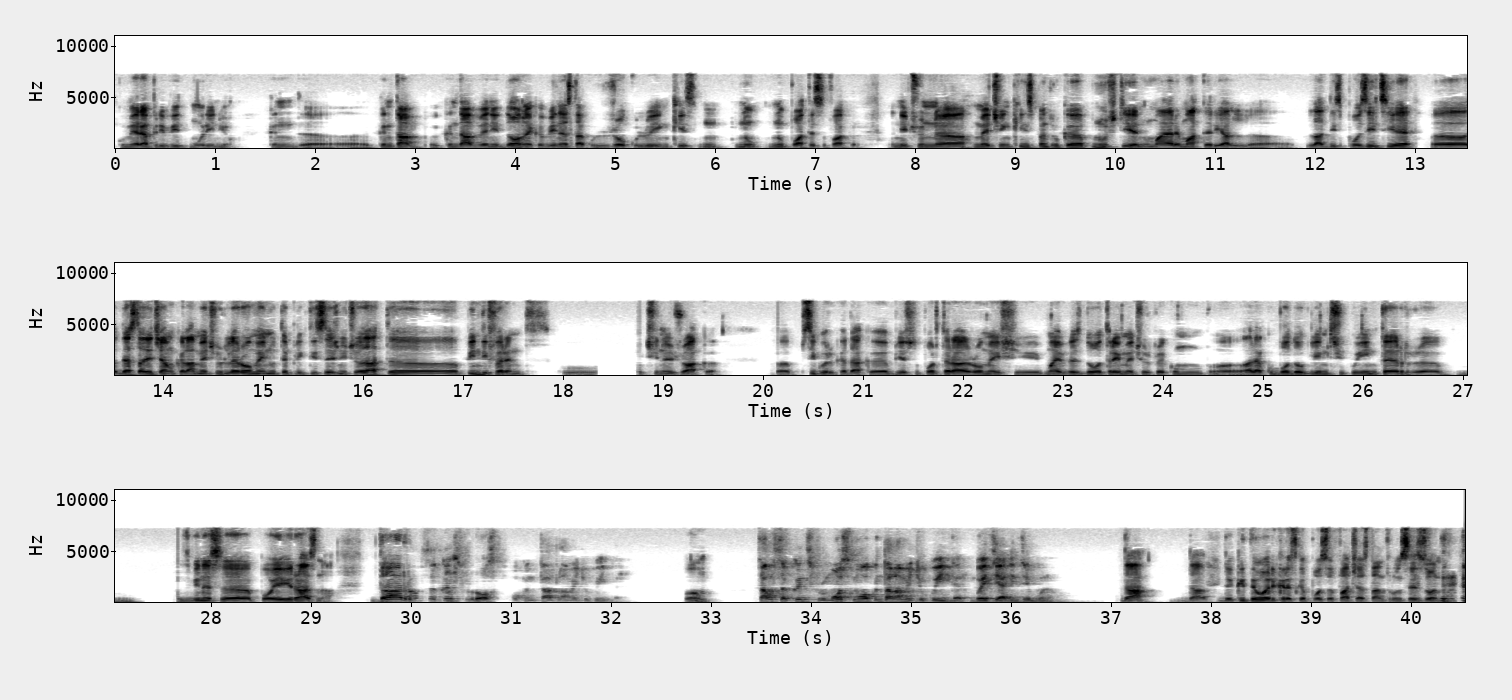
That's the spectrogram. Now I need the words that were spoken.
cum era privit Mourinho când, uh, când, a, când a venit, doamne, că vine asta cu jocul lui închis, nu, nu poate să facă niciun uh, meci închis pentru că nu știe, nu mai are material uh, la dispoziție. De asta ziceam că la meciurile Romei nu te plictisești niciodată, indiferent cu, cu cine joacă. Sigur că dacă ești suporter al Romei și mai vezi două, trei meciuri precum alea cu Bodo Glimt și cu Inter, îți vine să poiei razna. Dar... Sau să cânti frumos cum au cântat la meciul cu Inter. Cum? Sau să cânti frumos cum au cântat la meciul cu Inter, băieția din tribună. Da, da. De câte ori crezi că poți să faci asta într-un sezon?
